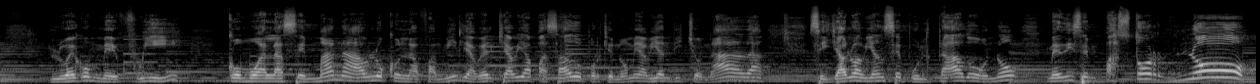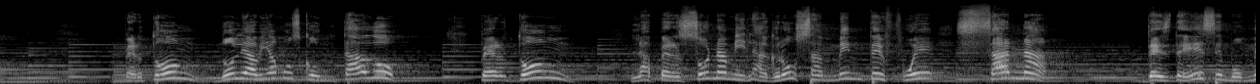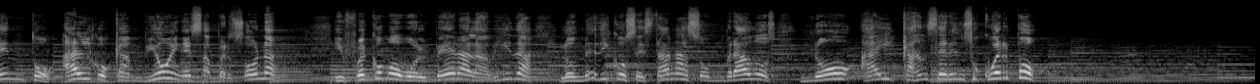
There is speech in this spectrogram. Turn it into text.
Luego me fui como a la semana hablo con la familia a ver qué había pasado porque no me habían dicho nada, si ya lo habían sepultado o no. Me dicen, pastor, no, perdón, no le habíamos contado, perdón, la persona milagrosamente fue sana. Desde ese momento algo cambió en esa persona y fue como volver a la vida. Los médicos están asombrados. No hay cáncer en su cuerpo.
